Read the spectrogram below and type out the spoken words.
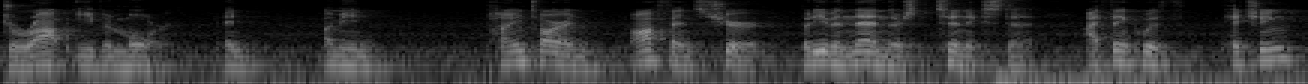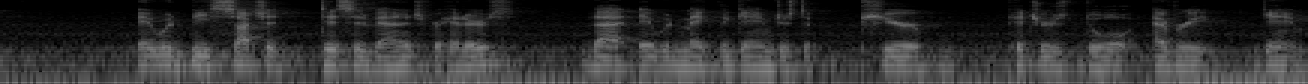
drop even more. And I mean, pine tar and offense, sure, but even then, there's to an extent. I think with pitching, it would be such a disadvantage for hitters that it would make the game just a pure pitcher's duel every game.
